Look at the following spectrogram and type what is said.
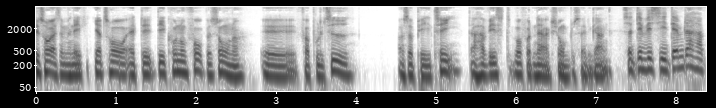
Det tror jeg simpelthen ikke. Jeg tror, at det, det er kun nogle få personer øh, fra politiet og så PET, der har vidst, hvorfor den her aktion blev sat i gang. Så det vil sige, dem, der har,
